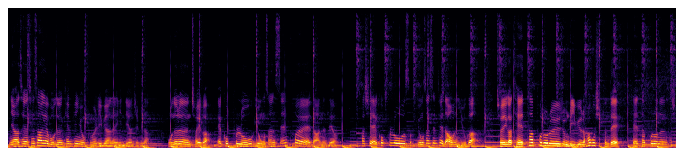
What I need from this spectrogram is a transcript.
안녕하세요. 세상의 모든 캠핑 용품을 리뷰하는 인디언즈입니다. 오늘은 저희가 에코플로우 용산 센터에 나왔는데요. 사실 에코플로우 용산 센터에 나온 이유가 저희가 데이터 프로를 좀 리뷰를 하고 싶은데 데이터 프로는 사실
